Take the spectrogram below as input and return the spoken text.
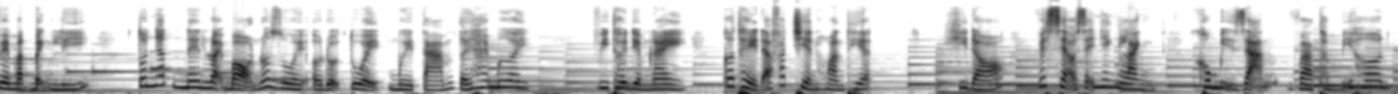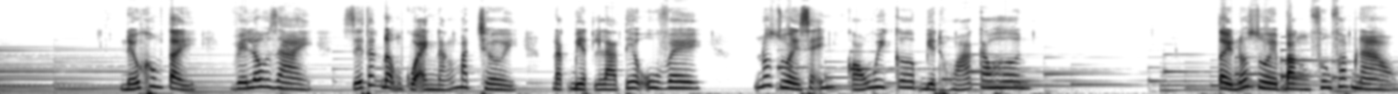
về mặt bệnh lý, tốt nhất nên loại bỏ nốt ruồi ở độ tuổi 18 tới 20. Vì thời điểm này, cơ thể đã phát triển hoàn thiện. Khi đó, vết sẹo sẽ nhanh lành, không bị giãn và thẩm mỹ hơn. Nếu không tẩy, về lâu dài, dưới tác động của ánh nắng mặt trời, đặc biệt là tia UV, nốt ruồi sẽ có nguy cơ biệt hóa cao hơn. Tẩy nốt ruồi bằng phương pháp nào?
